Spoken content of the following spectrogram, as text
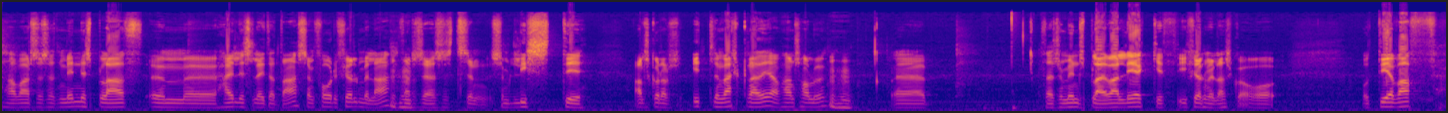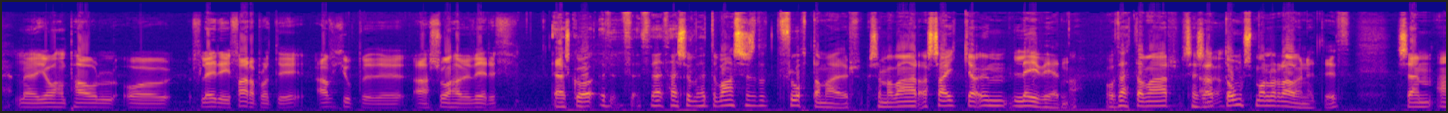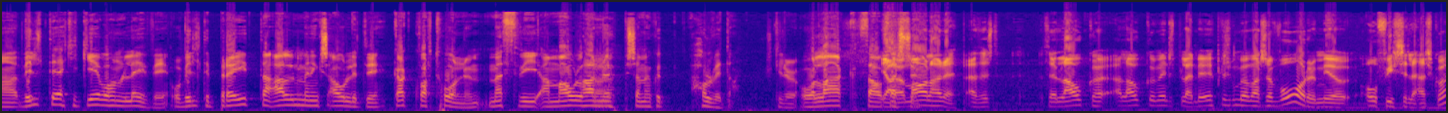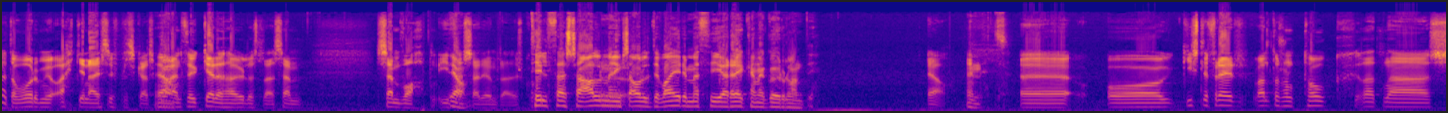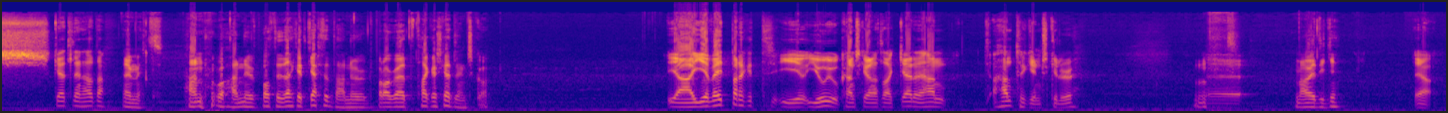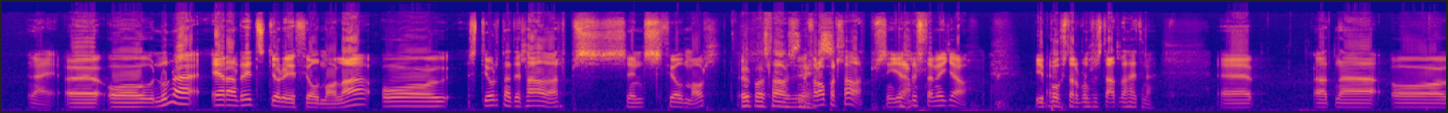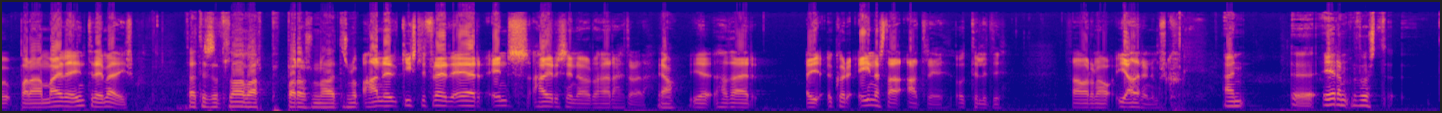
það var sagt minnisblað um uh, hælisleitanda sem fór í fjölmila þar að segja sem, sem, sem lísti alls konar illum verknaði af hans hálfu. Mm uh, þessu minnisblaði var lekið í fjölmila sko, og, og DFF með Jóhann Pál og fleiri í farabróti afhjúpuðu að svo hafi verið eða sko, þessu, þetta var sem sagt flóttamaður sem var að sækja um leifi hérna og þetta var sem Já, sagt já. dómsmálaráðunetið sem að vildi ekki gefa honum leifi og vildi breyta almenningsáliti gagvart honum með því að mála hann Já. upp sem einhvern hálfvita skilur, og lag þá Já, þessu mála hann upp en, þú veist, Þau lágu, lágu minnisblæði með upplýsingum um hann sem voru mjög ófísilega sko, þetta voru mjög ekki næst upplýsingar sko, Já. en þau gerðu það auðvitað sem, sem vopn í Já. þessari umræðu sko. til þess að almenningsáliti væri með því að að gauru landi. Já. einmitt. Uh, og Gísli Freyr Valdursson tók þarna skellin þetta einmitt. Hann, og hann hefur bóttið ekkert gert þetta hann hefur bara ákveðið að taka skellin sko. Já, ég veit bara ekkert, jú, jú, jú, kannski hann alltaf gerði hann handtökinn, skilur uh, maður veit ekki. Já, nei, uh, og núna er hann rittstjóri þjóðmála og stjórnandi hlaðarpsins þjóðmál. Uppáðslega sem er frábært hlaðarp sem ég hlusta mikið á. Ég bókstara búin að hlusta alla þættina. Uh, þarna og bara mælið indreið með því sko. þetta er svo hlaðvarp bara svona, er svona hann er, Gísli Freyr er eins hægri sinna og það er hægt að vera. Ég, það, er í einhverju einasta atriði og tilliti. Það var hann á jæðrinum sko. en uh, er hann, þú veist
